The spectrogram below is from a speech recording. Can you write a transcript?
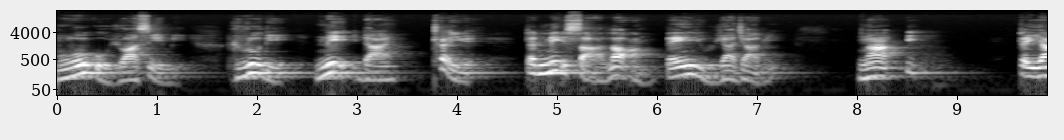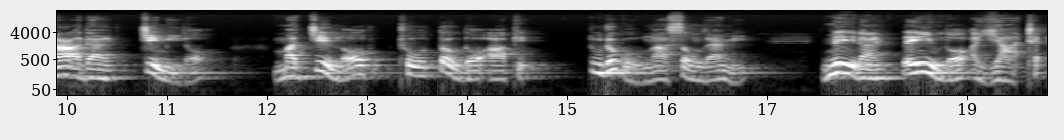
မိုးကိုရွာစေမည်လူတို့သည်နေ့တိုင်းထွက်၍တနေ့စာလောက်အောင်တင်းယူရကြမည်ငါဤတရားအတိုင်းကြင့်မည်လောမကြင့်လောဟုထိုတုတ်သောအားဖြင့်သူတို့ကိုငါစုံစမ်းမည်နေ့တိုင်းသိမ်းယူသောအရာထက်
